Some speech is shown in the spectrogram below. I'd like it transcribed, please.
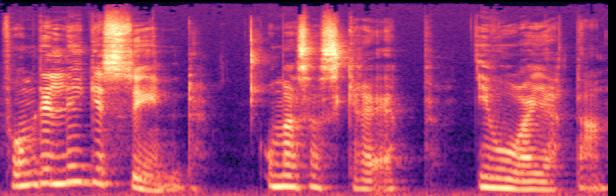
För om det ligger synd och massa skräp i våra hjärtan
